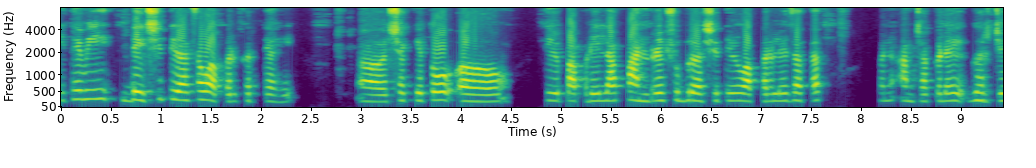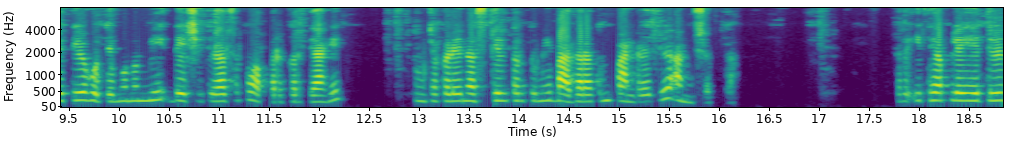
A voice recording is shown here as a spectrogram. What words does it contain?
इथे मी देशी तिळाचा वापर करते आहे. शक्यतो तिळ पापडीला पांढरे शुभ्र असे तिळ वापरले जातात पण आमच्याकडे घरचे तीळ होते म्हणून मी देशी तिळाचा वापर करते आहे. तुमच्याकडे नसतील तर तुम्ही बाजारातून पांढरे तीळ आणू शकता. तर इथे आपले हे तीळ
